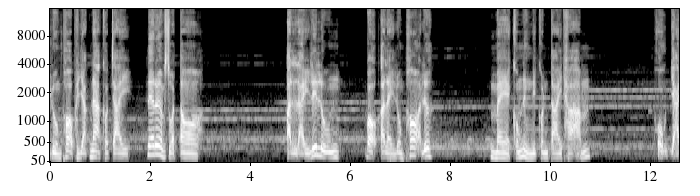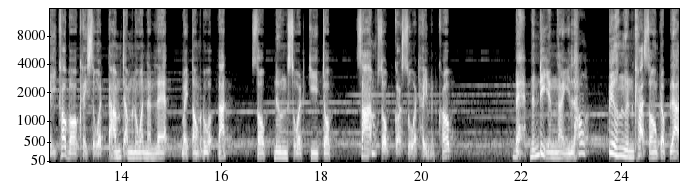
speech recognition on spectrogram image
หลวงพ่อพยักหน้าเข้าใจ และเริ่มสวดต่อ อะไรเลยลุง บอกอะไรหลวงพ่อหรือแม่ของหนึ่งในคนตายถามผู้ใหญ่เข้าบอกให้สวดตามจำนวนนั่นแหละ ไม่ต้องรวบรัดศพหนึ่งสวดกี่จบสามศพก็สวดให้มันครบ แบบนั้นได้ยังไงเล่าเปลืองเงินค่าซองเปล่า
